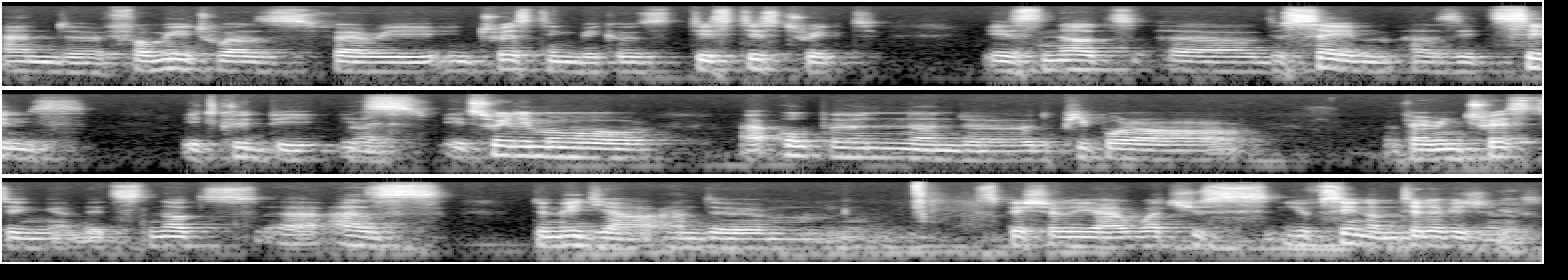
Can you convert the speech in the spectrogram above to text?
And uh, for me, it was very interesting because this district is not uh, the same as it seems it could be. It's right. it's really more uh, open, and uh, the people are very interesting, and it's not uh, as the media and um, especially uh, what you you've seen on television. Yes.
